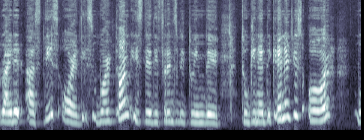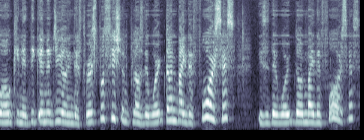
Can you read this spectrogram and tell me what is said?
write it as this or this. Work done is the difference between the two kinetic energies or well, kinetic energy in the first position plus the work done by the forces, this is the work done by the forces,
